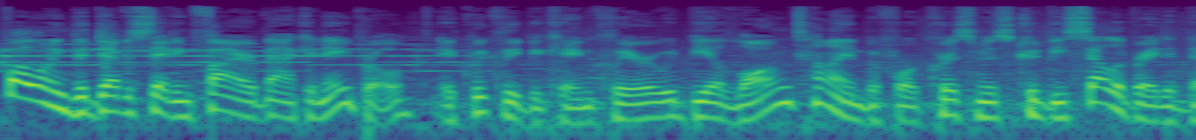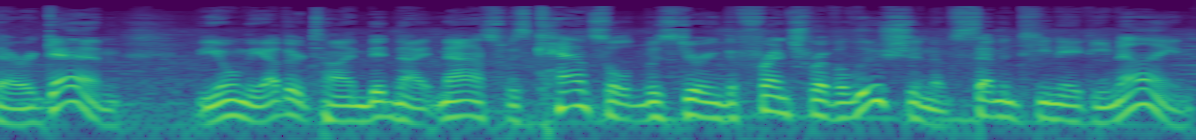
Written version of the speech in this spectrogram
Following the devastating fire back in April, it quickly became clear it would be a long time before Christmas could be celebrated there again. The only other time midnight mass was canceled was during the French Revolution of 1789.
